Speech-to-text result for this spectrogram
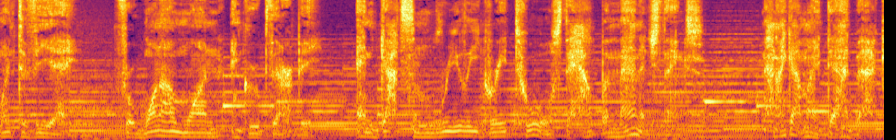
went to VA for one on one and group therapy and got some really great tools to help him manage things. And I got my dad back.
